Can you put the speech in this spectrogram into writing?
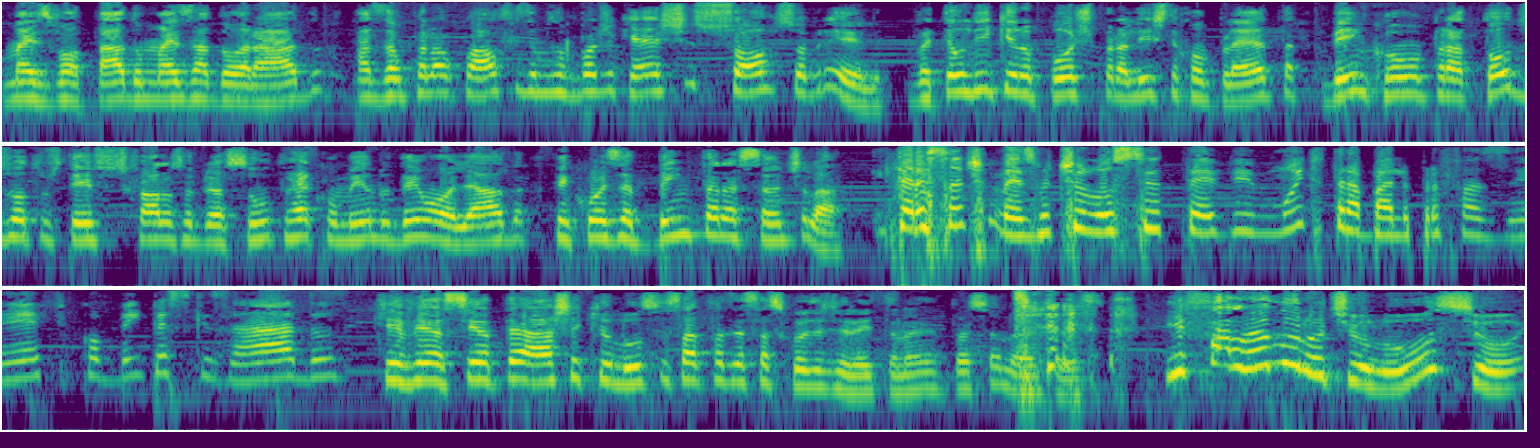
mais votado, mais adorado, razão pela qual fizemos um podcast só sobre ele. Vai ter um link no post para a lista completa, bem como para todos os outros textos que falam sobre o assunto. Recomendo, dê uma olhada, tem coisa bem interessante lá. Interessante mesmo. O tio Lúcio teve muito trabalho para fazer, ficou bem pesquisado. Quem vê assim até acha que o Lúcio sabe fazer essas coisas direito, né? Impressionante isso. e falando no tio Lúcio,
